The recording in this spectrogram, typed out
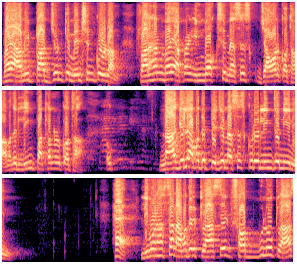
ভাই আমি পাঁচজনকে মেনশন করলাম। ফারহান ভাই আপনার ইনবক্সে মেসেজ যাওয়ার কথা আমাদের লিঙ্ক পাঠানোর কথা। না গেলে আমাদের পেজে মেসেজ করে লিঙ্কটা নিয়ে নিন। হ্যাঁ লিমন হাসান আমাদের ক্লাসের সবগুলো ক্লাস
